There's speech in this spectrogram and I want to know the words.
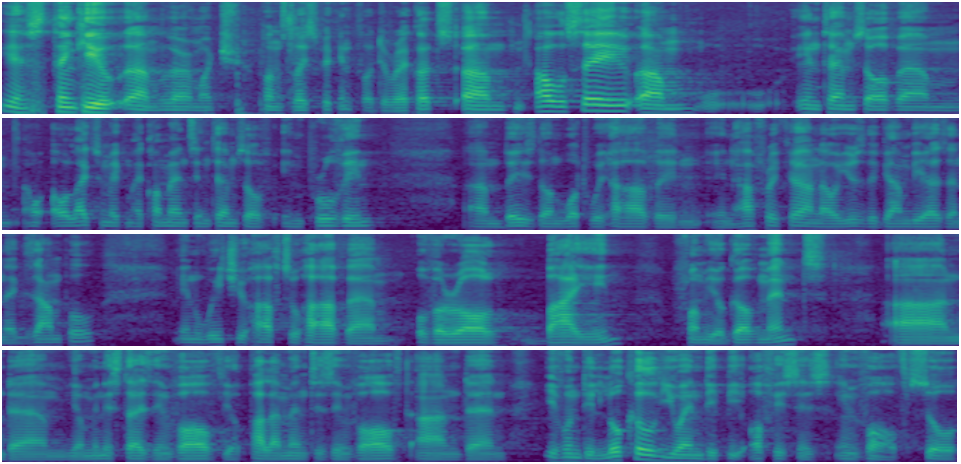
Yes, thank you um, very much, Poncelet speaking for the records. Um, I will say um, in terms of, um, I, would like to make my comments in terms of improving um, based on what we have in, in Africa, and I'll use the Gambia as an example, in which you have to have um, overall buy-in from your government, and um, your minister is involved, your parliament is involved, and then even the local UNDP office is involved. So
